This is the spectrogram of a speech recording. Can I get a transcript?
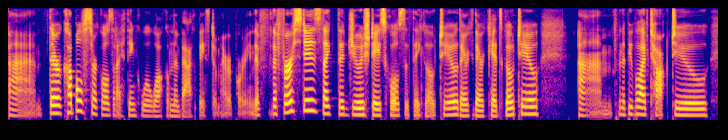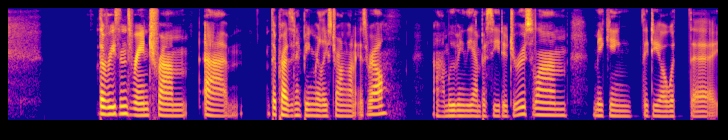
um, there are a couple of circles that I think will welcome them back based on my reporting. The, the first is like the Jewish day schools that they go to, their, their kids go to. Um, from the people I've talked to, the reasons range from um, the president being really strong on Israel uh, moving the embassy to Jerusalem, making the deal with the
